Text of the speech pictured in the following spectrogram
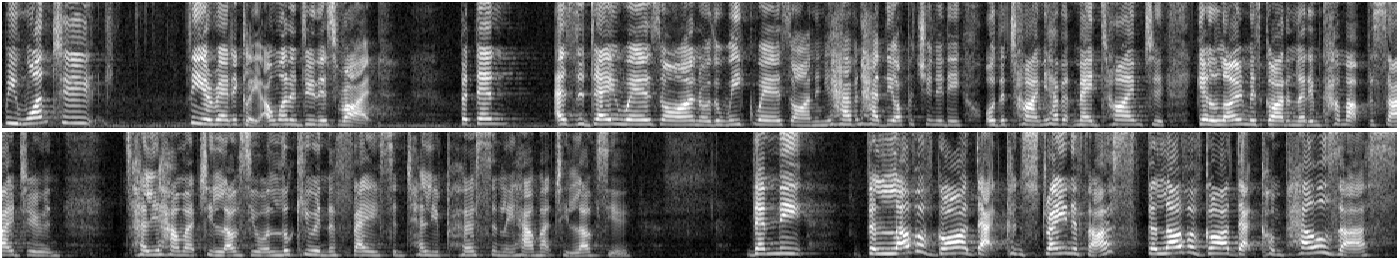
We want to, theoretically, I want to do this right. But then as the day wears on or the week wears on and you haven't had the opportunity or the time, you haven't made time to get alone with God and let Him come up beside you and tell you how much He loves you or look you in the face and tell you personally how much He loves you, then the, the love of God that constraineth us, the love of God that compels us,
